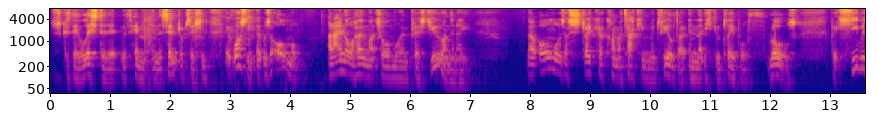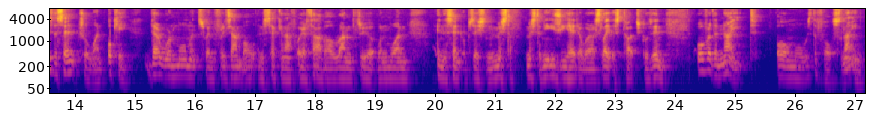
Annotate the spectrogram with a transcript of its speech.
because they listed it with him in the central position, it wasn't. It was Olmo. And I know how much Olmo impressed you on the night. Now, Olmo's a striker come attacking midfielder in that he can play both roles. But he was the central one. Okay, there were moments when, for example, in the second half, Oyarzabal ran through at 1 1 in the central position, missed, a, missed an easy header where a slightest touch goes in. Over the night, Olmo was the false nine.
